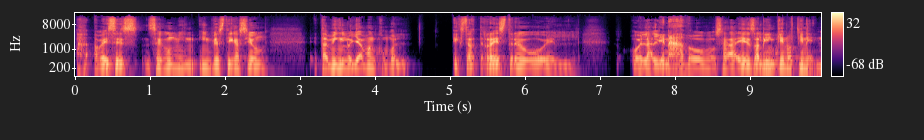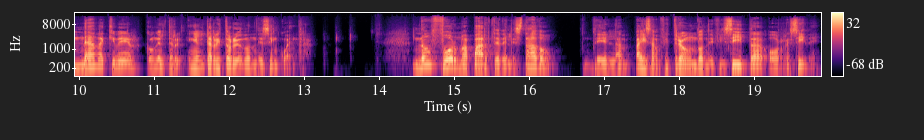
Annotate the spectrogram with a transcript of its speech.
A veces, según mi investigación, también lo llaman como el extraterrestre o el, o el alienado. O sea, es alguien que no tiene nada que ver con el en el territorio donde se encuentra. No forma parte del Estado del país anfitrión donde visita o reside.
